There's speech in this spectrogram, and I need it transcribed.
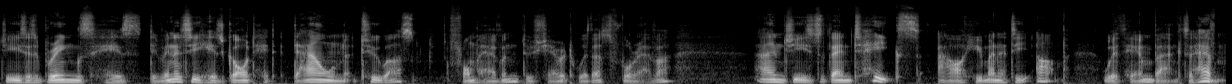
Jesus brings his divinity, his Godhead, down to us from heaven to share it with us forever, and Jesus then takes our humanity up with him back to heaven.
